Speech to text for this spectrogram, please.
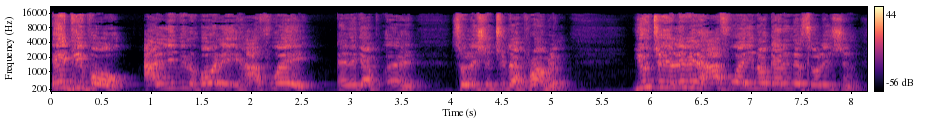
If people are living holy halfway and they get a solution to their problem, you two you living halfway, you're not getting the solution.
